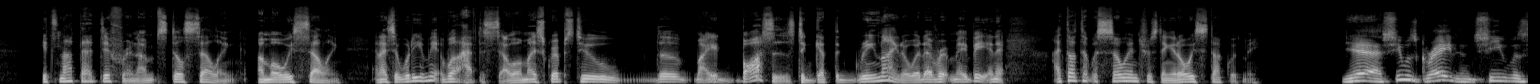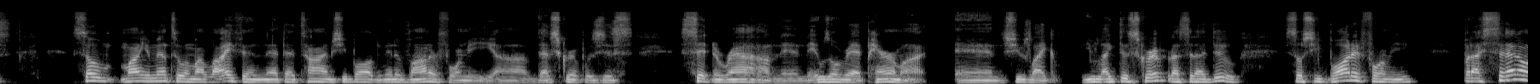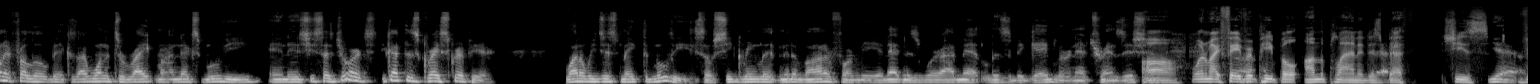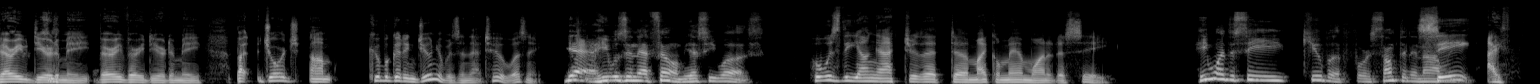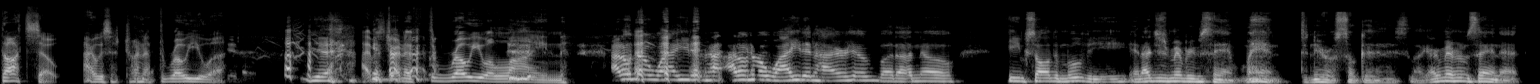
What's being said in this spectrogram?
"It's not that different. I'm still selling. I'm always selling." And I said, "What do you mean?" Well, I have to sell all my scripts to the my bosses to get the green light or whatever it may be. And it, I thought that was so interesting. It always stuck with me. Yeah, she was great, and she was so monumental in my life. And at that time, she bought Men of Honor for me. Uh, that script was just sitting around, and it was over at Paramount. And she was like, "You like this script?" And I said, "I do." So she bought it for me, but I sat on it for a little bit because I wanted to write my next movie. And then she said, "George, you got this great script here. Why don't we just make the movie?" So she greenlit Men of Honor for me, and that is where I met Elizabeth Gabler in that transition. Oh, one of my favorite uh, people on the planet is yeah. Beth. She's yeah. very dear She's, to me, very very dear to me. But George, um, Cuba Gooding Jr. was in that too, wasn't he? Yeah, he was in that film. Yes, he was. Who was the young actor that uh, Michael Mann wanted to see? He wanted to see Cuba for something in. See, I thought so. I was trying to throw you a. Yeah, I was trying to throw you a line. I don't know why he didn't. I don't know why he didn't hire him, but I know he saw the movie, and I just remember he was saying, "Man, De Niro's so good in this." Like I remember him saying that.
